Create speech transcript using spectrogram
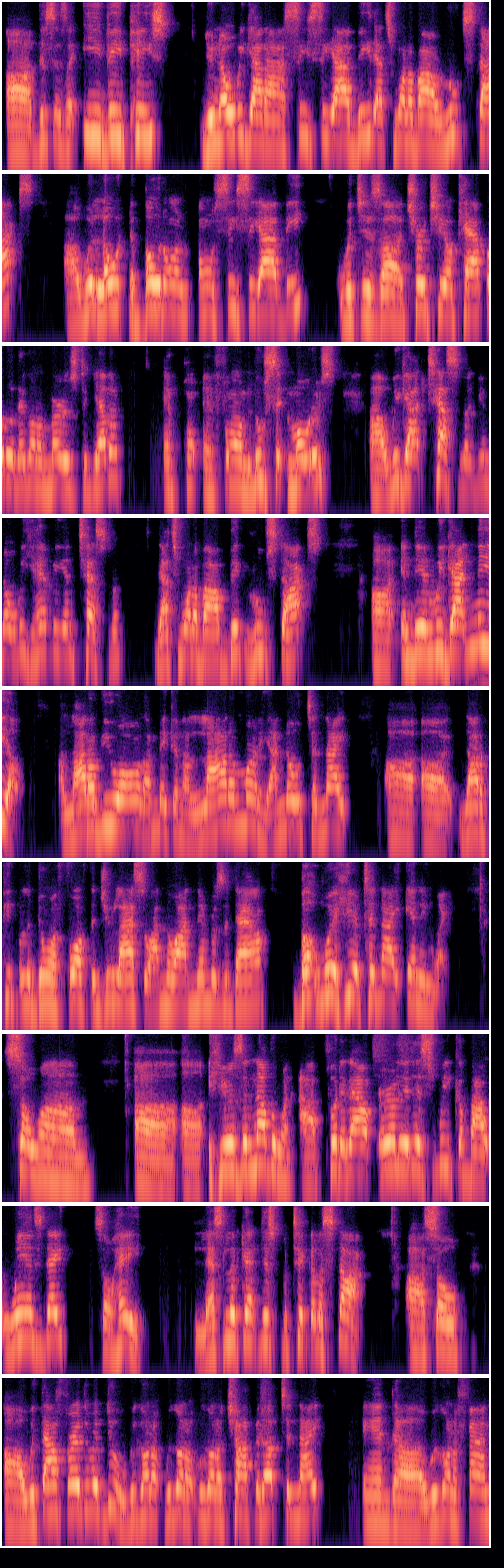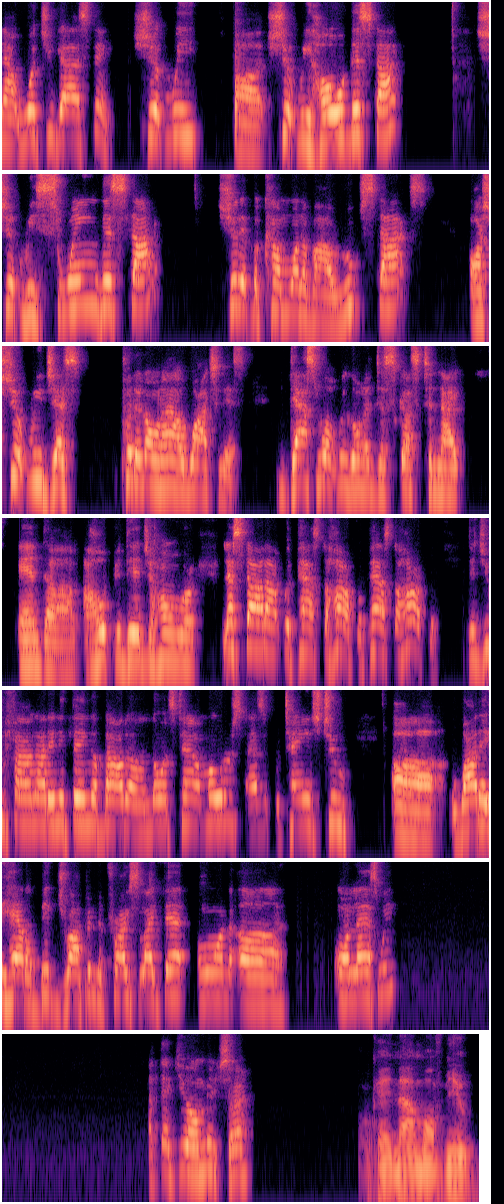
Uh, this is an EV piece. You know, we got our CCIV. That's one of our root stocks. Uh, we'll load the boat on, on CCIV, which is uh, Churchill Capital. They're going to merge together and, and form Lucid Motors. Uh, we got Tesla. You know, we heavy in Tesla. That's one of our big root stocks. Uh, and then we got NIO. A lot of you all are making a lot of money. I know tonight uh, uh, a lot of people are doing 4th of July, so I know our numbers are down, but we're here tonight anyway. So um, uh, uh, here's another one. I put it out earlier this week about Wednesday. So hey, let's look at this particular stock. Uh, so uh, without further ado, we're gonna we're gonna we're gonna chop it up tonight, and uh, we're gonna find out what you guys think. Should we uh, should we hold this stock? Should we swing this stock? Should it become one of our root stocks? Or should we just put it on our watch list? That's what we're to discuss tonight. And uh, I hope you did your homework. Let's start out with Pastor Harper. Pastor Harper, did you find out anything about uh, Lordstown Motors as it pertains to uh, why they had a big drop in the price like that on uh, on last week? I think you're on mute, sir. Okay, now I'm off mute.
